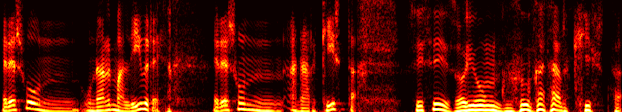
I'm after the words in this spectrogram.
eres un, un alma libre, eres un anarquista. Sí, sí, soy un, un anarquista.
